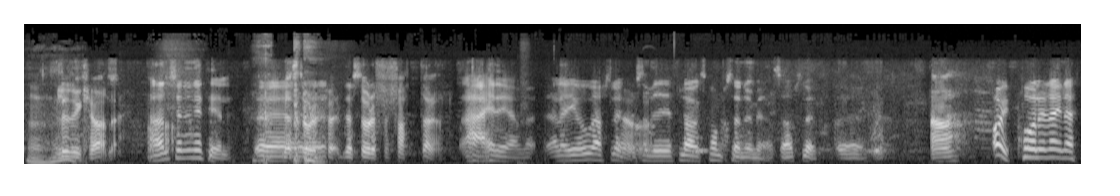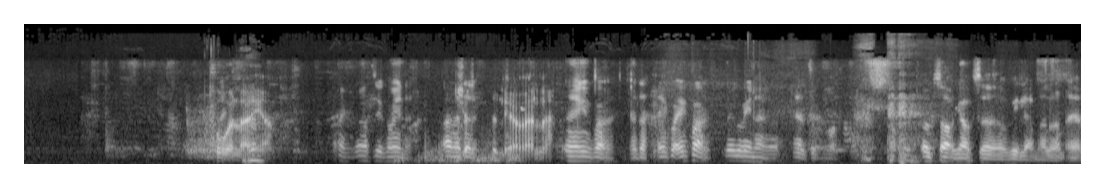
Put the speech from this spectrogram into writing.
Mhm. Ludvig Köhler, Han känner ni till. Den Eh, stora, den stora författaren. Nej, det är Eller jo, absolut. Ja. Så vi är förlagskompisar numera, så absolut. Eh, Ja, Oj, Paul är där inne! Pålar igen. Oj, jag måste komma in där. Ja, vänta nu. Det hänger kvar. Vänta, häng kvar. Nu går vi in här folk. Och Saga också och William alla de där.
